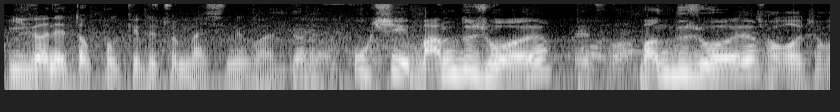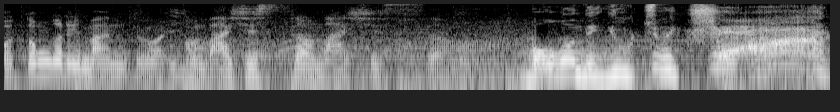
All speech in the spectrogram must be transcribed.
이간의 떡볶이도 좀 맛있는 것 같아요. 혹시 만두 좋아해요? 네 좋아. 만두 좋아해요? 저거 저거 동그리 만두. 어, 맛있어 맛있어. 먹었는데 육즙이 쫙.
